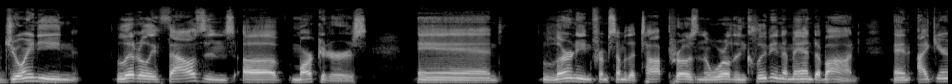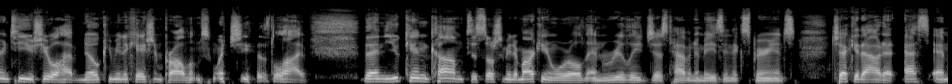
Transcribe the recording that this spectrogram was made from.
joining literally thousands of marketers and learning from some of the top pros in the world, including Amanda Bond, and I guarantee you she will have no communication problems when she is live, then you can come to Social Media Marketing World and really just have an amazing experience. Check it out at smmw18.com.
